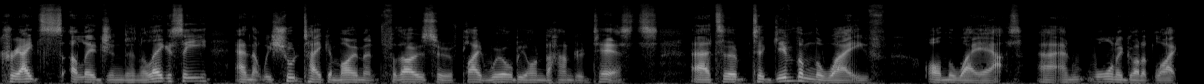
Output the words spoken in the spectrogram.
creates a legend and a legacy, and that we should take a moment for those who have played well beyond 100 tests uh, to to give them the wave on the way out. Uh, and Warner got it like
